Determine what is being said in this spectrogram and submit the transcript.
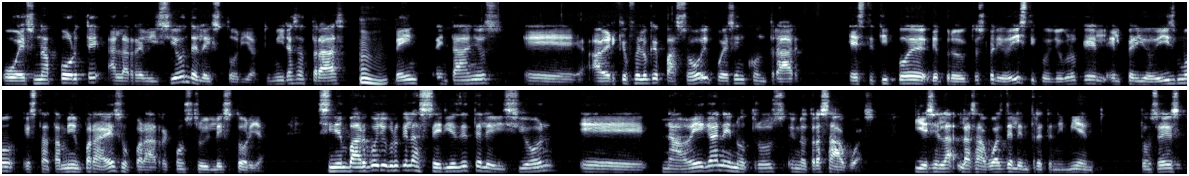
o es un aporte a la revisión de la historia. Tú miras atrás uh -huh. 20, 30 años eh, a ver qué fue lo que pasó y puedes encontrar este tipo de, productos periodísticos. Yo creo que el, periodismo está también para eso, para reconstruir la historia. Sin embargo, yo creo que las series de televisión eh, navegan en, otros, en otras aguas y es la, las aguas del entretenimiento. Entonces,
